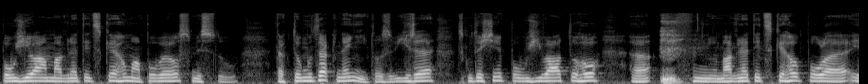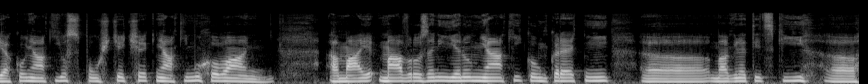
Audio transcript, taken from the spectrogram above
používá magnetického mapového smyslu, tak tomu tak není. To zvíře skutečně používá toho eh, magnetického pole jako nějakého spouštěče k nějakému chování a má, má vrozený jenom nějaký konkrétní uh, magnetický uh,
